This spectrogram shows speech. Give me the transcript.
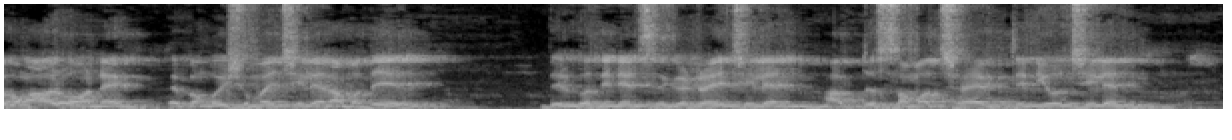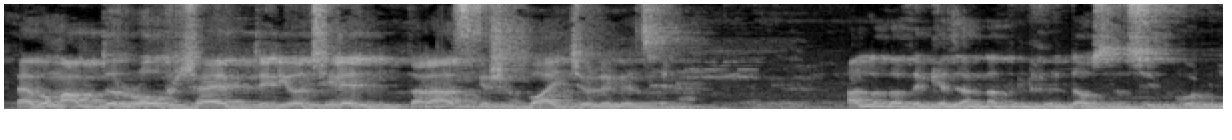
এবং আরও অনেক। এবং ওই সময় ছিলেন আমাদের দীর্ঘদিনের সেক্রেটারি ছিলেন আব্দুল সামাদ সাহেব, তিনিও ছিলেন এবং আব্দুর রৌফ সাহেব, তিনিও ছিলেন। তারা আজকে সবাই চলে গেছেন। আল্লাহ তাদেরকে জান্নাতুল ফিরদাউস নসিব করুন।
